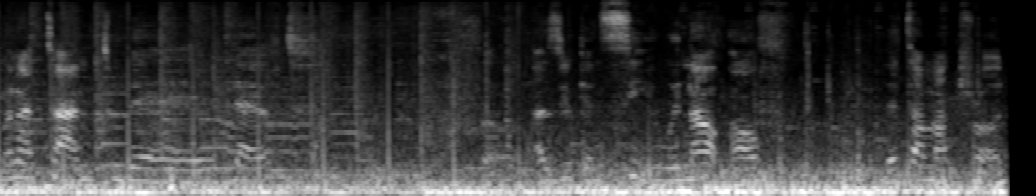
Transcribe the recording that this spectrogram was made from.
we're gonna turn to the left. So as you can see we're now off the tarmac road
